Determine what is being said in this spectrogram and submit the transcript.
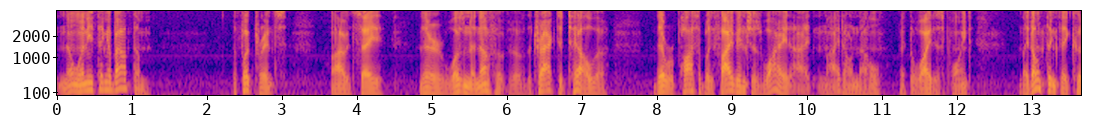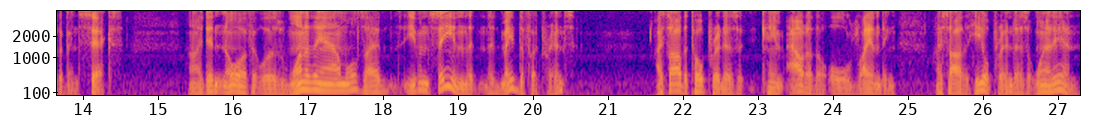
know anything about them. The footprints, I would say there wasn't enough of, of the track to tell. Uh, they were possibly five inches wide. I, I don't know, at the widest point. I don't think they could have been six. I didn't know if it was one of the animals I had even seen that had made the footprints. I saw the toe print as it came out of the old landing. I saw the heel print as it went in.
